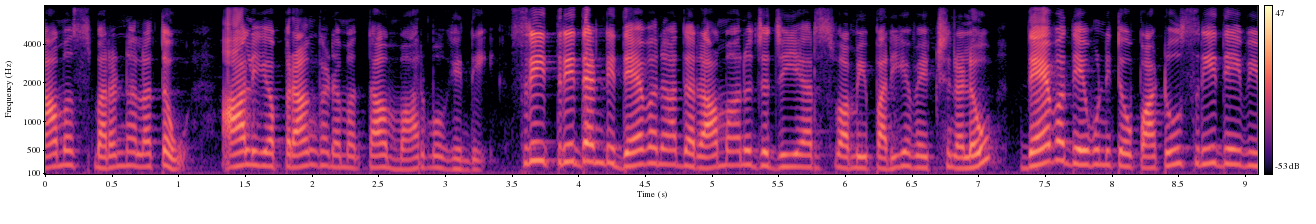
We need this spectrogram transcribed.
నామ స్మరణలతో ఆలయ ప్రాంగణమంతా మార్మోగింది. శ్రీ త్రిదండి దేవనాథ రామానుజ జిఆర్ స్వామి పర్యవేక్షణలో దేవదేవునితో పాటు శ్రీదేవి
